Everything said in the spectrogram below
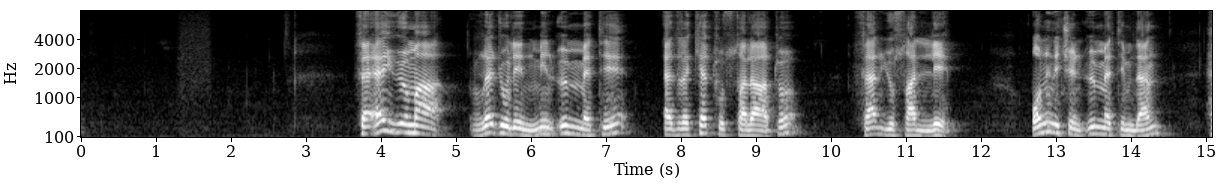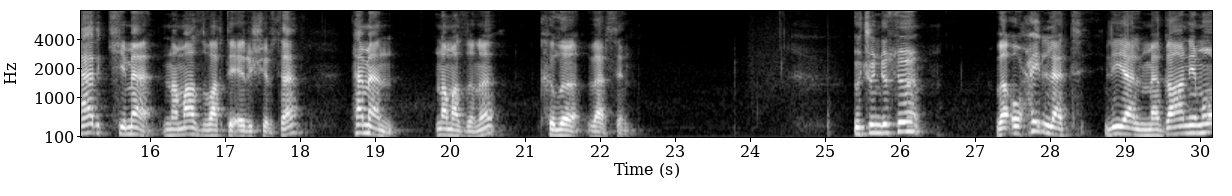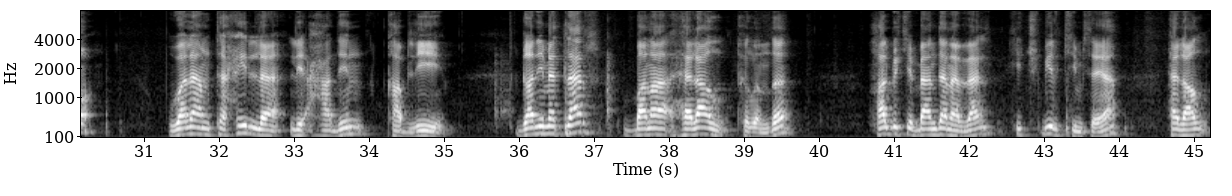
Fe eyyuma reculin min ümmeti edreketus salatu fel yusalli. Onun için ümmetimden her kime namaz vakti erişirse hemen namazını kılı versin. Üçüncüsü ve uhillet liyel meganimu ve lem tehille li ahadin kabli. Ganimetler bana helal kılındı. Halbuki benden evvel hiçbir kimseye helal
